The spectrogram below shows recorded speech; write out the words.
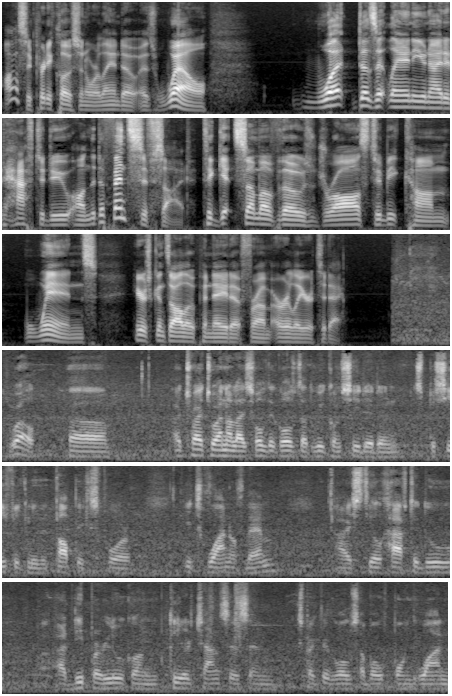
Honestly, pretty close in Orlando as well what does Atlanta United have to do on the defensive side to get some of those draws to become wins? Here's Gonzalo Pineda from earlier today. Well, uh, I tried to analyze all the goals that we conceded and specifically the topics for each one of them. I still have to do a deeper look on clear chances and expected goals above 0.1,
